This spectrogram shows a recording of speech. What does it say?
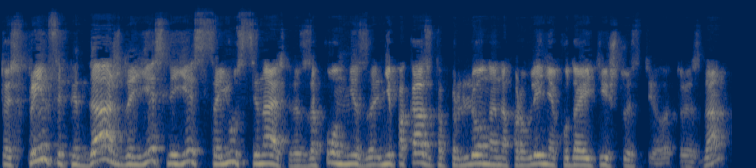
то есть, в принципе, даже если есть союз Синайский, то есть закон не, не показывает определенное направление, куда идти, что сделать, то есть, да,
